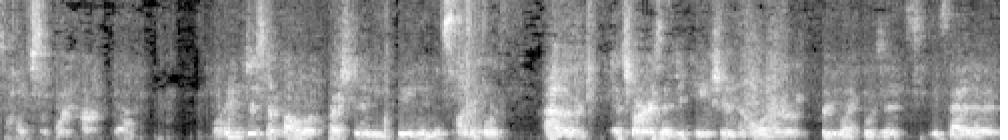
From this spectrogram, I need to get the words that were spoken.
to help support her. And just a follow-up question, being in this line of work, um, as far as education or prerequisites, is that a,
